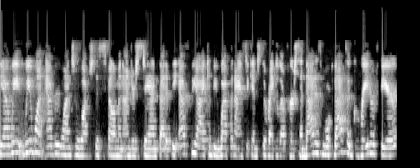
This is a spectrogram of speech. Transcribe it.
Yeah, we, we want everyone to watch this film and understand that if the FBI can be weaponized against the regular person, that is more that's a greater fear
